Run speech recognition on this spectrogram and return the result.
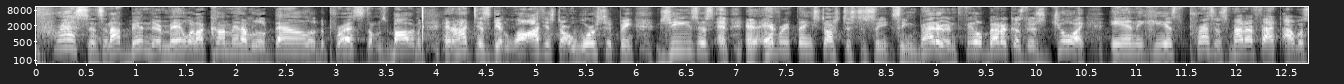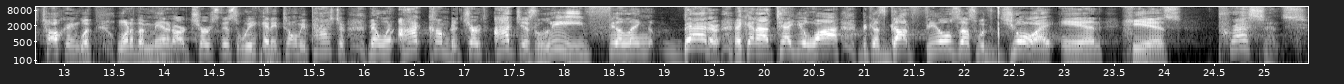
presence. And I've been there, man. When I come in, I'm a little down, a little depressed, something's bothering me, and I just get lost. I just start worshiping Jesus, and, and everything starts just to seem, seem better and feel better because there's joy in his presence. Matter of fact, I was talking with one of the men in our church this week, and he told me, Pastor, man, when I come to church, I just leave feeling better. And can I tell you why? Because God fills us with joy in his presence.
